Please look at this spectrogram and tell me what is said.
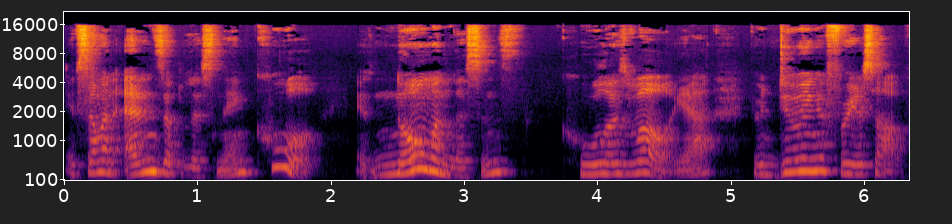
If someone ends up listening, cool. If no one listens, cool as well, yeah? You're doing it for yourself.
